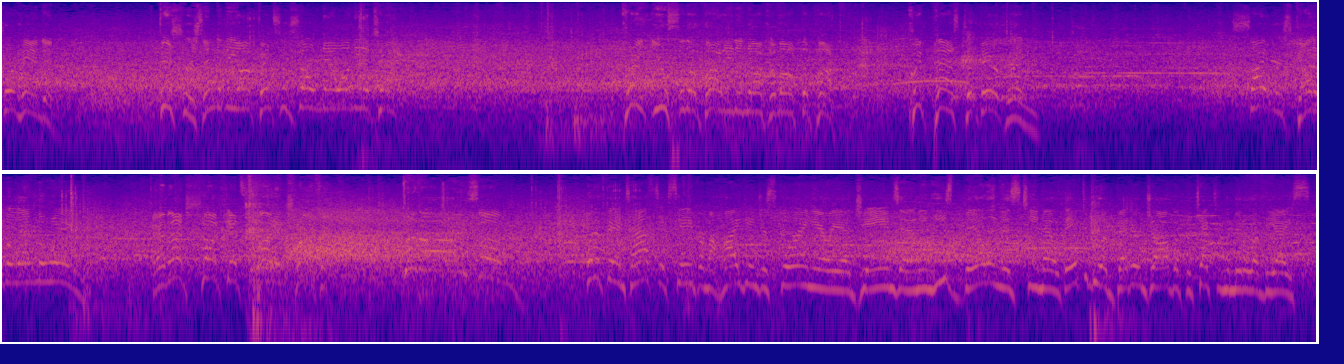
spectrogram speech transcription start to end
Shorthanded. Fischer's into the offensive zone now on the attack. Great use of the body to knock him off the puck. Quick pass to Berggren. Seider's got it along the wing. And that shot gets caught in traffic. Denies him! What a fantastic save from a high-danger scoring area, James. And, I mean, he's bailing his team out. They have to do a better job of protecting the middle of the ice.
